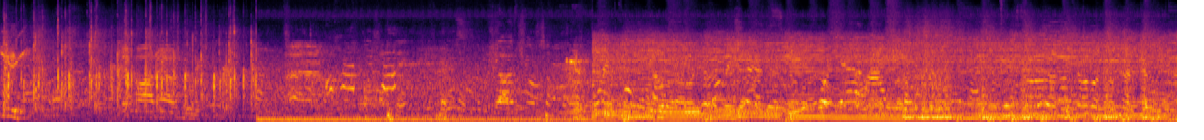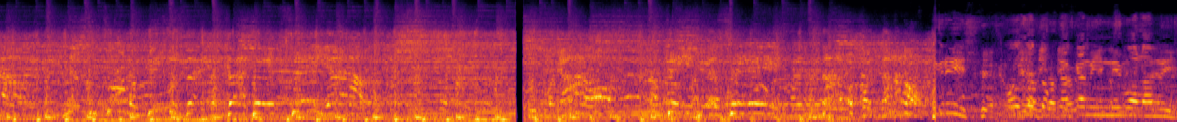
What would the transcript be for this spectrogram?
lenni. De már elmúlt. Hozzatok nekem inni valamit!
